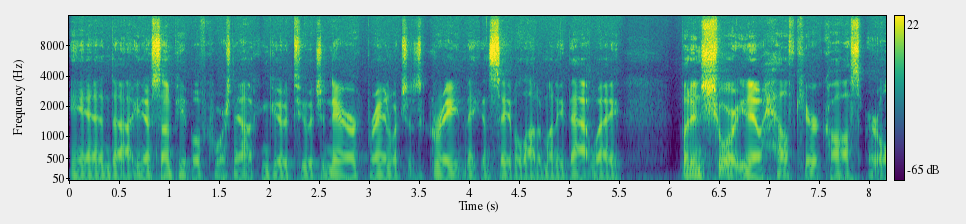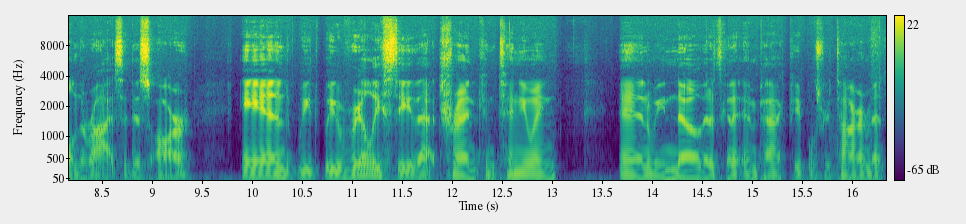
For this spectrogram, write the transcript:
And uh, you know, some people, of course, now can go to a generic brand, which is great, and they can save a lot of money that way. But in short, you know, healthcare costs are on the rise. They just are, and we we really see that trend continuing, and we know that it's going to impact people's retirement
